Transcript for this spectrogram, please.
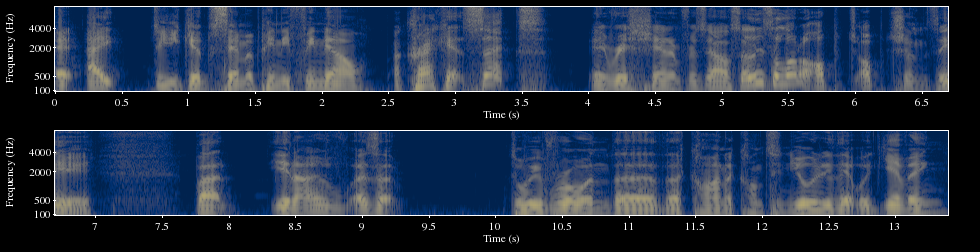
at eight. Do you give Samipeni Finau a crack at six and rest Shannon Frizzell? So there's a lot of op- options there, but you know, as it do we ruin the, the kind of continuity that we're giving,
